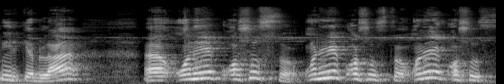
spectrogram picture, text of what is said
পীর কেবলা অনেক অসুস্থ অনেক অসুস্থ অনেক অসুস্থ।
